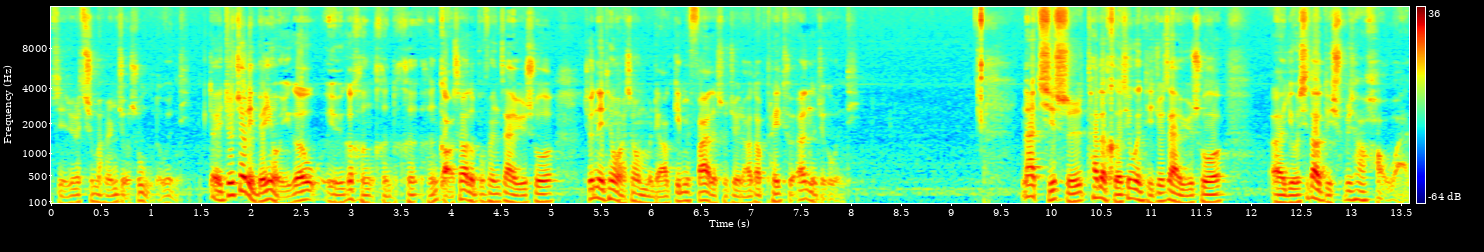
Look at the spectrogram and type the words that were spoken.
解决了其中百分之九十五的问题。对，就这里边有一个有一个很很很很搞笑的部分，在于说，就那天晚上我们聊 GameFi 的时候，就聊到 Play to Earn 的这个问题。那其实它的核心问题就在于说，呃，游戏到底需不需要好玩？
